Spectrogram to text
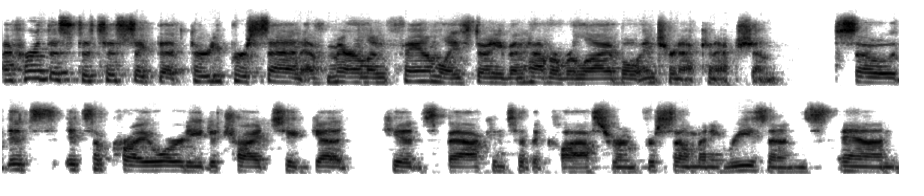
I've heard the statistic that 30% of Maryland families don't even have a reliable internet connection. So it's it's a priority to try to get kids back into the classroom for so many reasons and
